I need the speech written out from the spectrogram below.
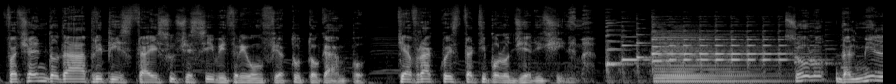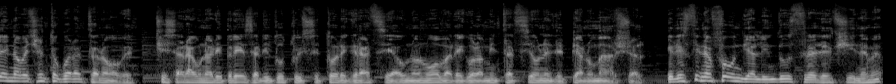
facendo da apripista ai successivi trionfi a tutto campo che avrà questa tipologia di cinema. Solo dal 1949 ci sarà una ripresa di tutto il settore grazie a una nuova regolamentazione del piano Marshall che destina fondi all'industria del cinema,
